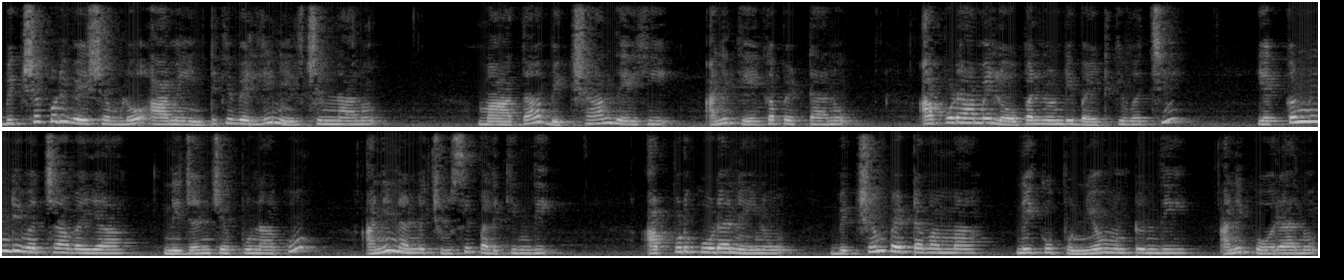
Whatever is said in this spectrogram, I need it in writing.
భిక్షకుడి వేషంలో ఆమె ఇంటికి వెళ్ళి నిల్చున్నాను. మాత భిక్షాందేహి అని కేక పెట్టాను. అప్పుడు ఆమె లోపల నుండి బయటికి వచ్చి ఎక్కడి నుండి వచ్చావయ్యా? నిజం చెప్పు నాకు అని నన్ను చూసి పలికింది. అప్పుడు కూడా నేను భిక్షం పెట్టవమ్మా నీకు పుణ్యం ఉంటుంది అని కోరాను.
